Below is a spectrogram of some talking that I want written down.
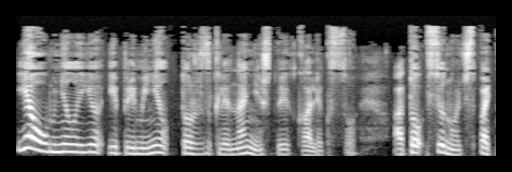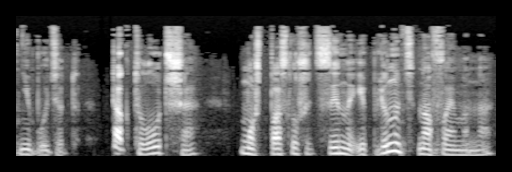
Я умнил ее и применил то же заклинание, что и к Алексу, а то всю ночь спать не будет. Так-то лучше. Может послушать сына и плюнуть на Феймана.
